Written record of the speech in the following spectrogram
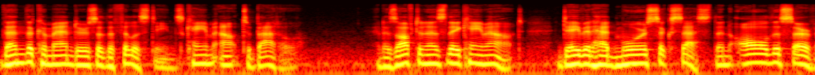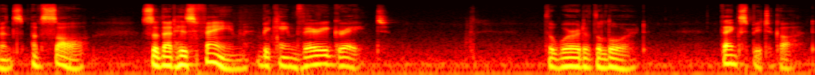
Then the commanders of the Philistines came out to battle, and as often as they came out, David had more success than all the servants of Saul, so that his fame became very great. The word of the Lord. Thanks be to God.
